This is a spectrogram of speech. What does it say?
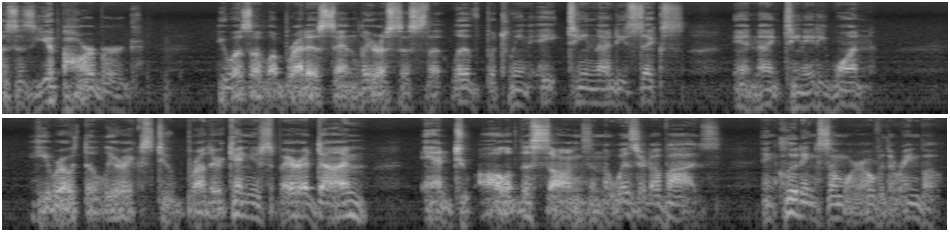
This is Yip Harburg. He was a librettist and lyricist that lived between 1896 and 1981. He wrote the lyrics to Brother Can You Spare a Dime and to all of the songs in The Wizard of Oz, including Somewhere Over the Rainbow.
